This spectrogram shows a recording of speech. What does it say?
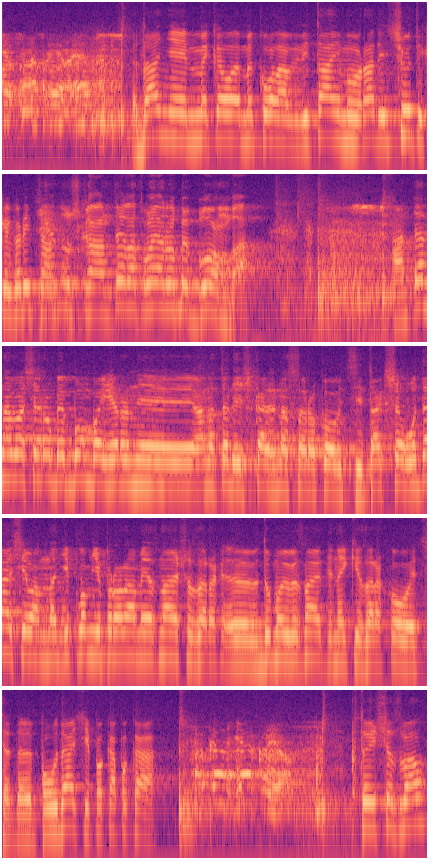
нет, например. Дані Микола, Микола, вітаємо, радий чути, як говориться, Дедушка, антена твоя робить бомба. антенна ваша робить бомба, Герон е, Анатолійович каже на сороковці. Так що удачі вам на дипломній програмі, я знаю, що зарах... е, думаю, ви знаєте, на які зараховуються. По удачі, пока-пока. Пока, дякую. Хто ще звав?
